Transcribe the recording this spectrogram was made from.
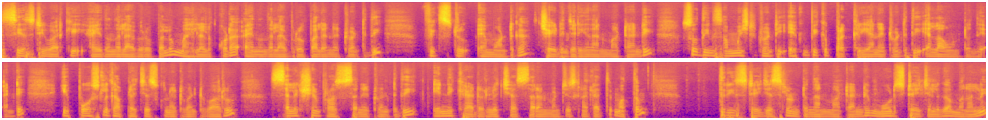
ఎస్సీ ఎస్టీ వారికి ఐదు వందల యాభై రూపాయలు మహిళలకు కూడా ఐదు వందల యాభై రూపాయలు అనేటువంటిది ఫిక్స్డ్ అమౌంట్గా చేయడం జరిగింది అనమాట అండి. సో దీనికి సంబంధించినటువంటి ఎంపిక ప్రక్రియ అనేటువంటిది ఎలా ఉంటుంది? అంటే ఈ పోస్టులకు అప్లై చేసుకునేటువంటి వారు సెలక్షన్ ప్రాసెస్ అనేటువంటిది ఎన్ని క్యాడర్లు చేస్తారని మనం చూసుకున్నట్లయితే మొత్తం త్రీ స్టేజెస్లో ఉంటుందన్నమాట అండి. మూడు స్టేజ్లుగా మనల్ని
